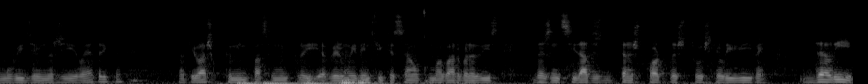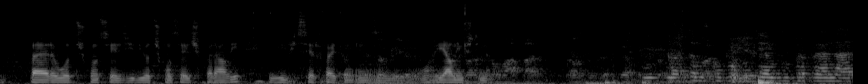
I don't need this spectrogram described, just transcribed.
movidos a energia elétrica. Portanto, eu acho que o caminho passa muito por aí. Haver uma identificação, como a Bárbara disse, das necessidades de transporte das pessoas que ali vivem, dali para outros conselhos e de outros conselhos para ali, e ser feito um, um- um real investimento. Nós estamos com pouco Queria- tempo para, para andar.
